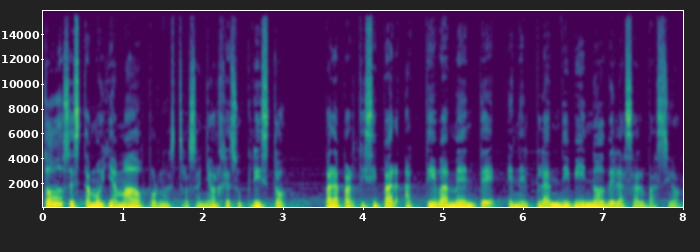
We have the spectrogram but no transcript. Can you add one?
todos estamos llamados por nuestro Señor Jesucristo para participar activamente en el plan divino de la salvación.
